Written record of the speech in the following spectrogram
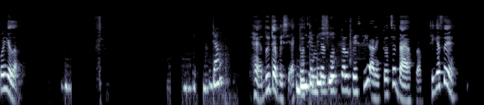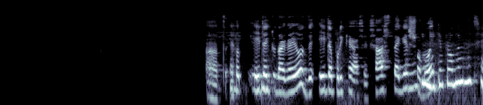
কই গেলাম? দুইটা? হ্যাঁ দুইটা পেশি একটা হচ্ছে ইন্টারকোস্টাল পেশি আর একটা হচ্ছে ডায়াফ্রাম ঠিক আছে? আচ্ছা এখন এইটা একটু দাগাইও যে এইটা পরীক্ষায় আসে। শ্বাস ত্যাগের সময় নেটে প্রবলেম হচ্ছে?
